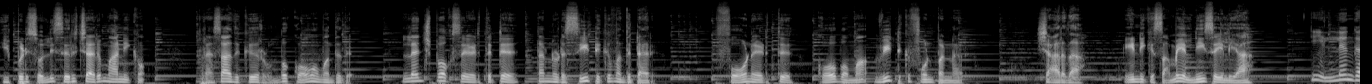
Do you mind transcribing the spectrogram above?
இப்படி சொல்லி சிரிச்சாரு மாணிக்கம். பிரசாத்துக்கு ரொம்ப கோபம் வந்தது. லஞ்ச் பாக்ஸை எடுத்துட்டு தன்னோட சீட்டுக்கு வந்துட்டாரு. ஃபோன் எடுத்து கோபமா வீட்டுக்கு ஃபோன் பண்ணார். சாரதா இன்னைக்கு சமையல் நீ செய்யலையா? இல்லங்க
